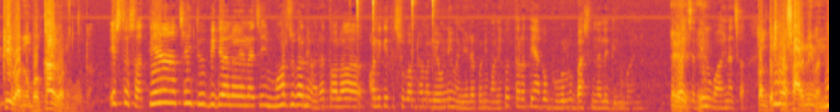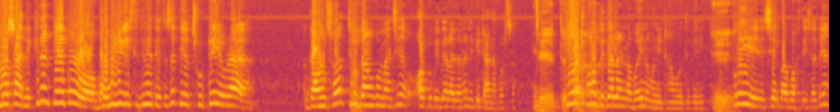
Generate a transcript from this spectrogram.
के गर्नुभयो कहाँ गर्नुभयो त? यस्तो छ त्यहाँ चाहिँ त्यो विद्यालयलाई चाहिँ मर्ज गर्ने भनेर तल अलिकति सुगम ठाउँमा ल्याउने भनेर पनि भनेको तर त्यहाँको भूगोलको बासिन्दाले दिनु भएन। रहेछ। दिनु भएन छ। नसार्ने किनभने त्यहाँको भौगोलिक स्थिति नै त्यस्तो छ त्यो छुट्टै एउटा गाउँ छ त्यो गाउँको मान्छे अर्को विद्यालय जान निकै टाढा पर्छ। त्यो ठाउँ विद्यालय नभई नहुने ठाउँ हो त्यो फेरि। पुरै शेर्पा बस्ती छ त्यहाँ।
